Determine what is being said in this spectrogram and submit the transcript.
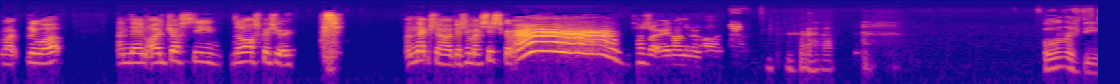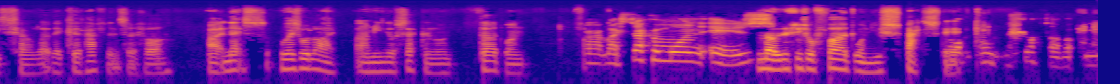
like blew up. And then I just see the last crisp go, and next time I just see my sister go, ah! Sounds like it landed an eye. All of these sound like they could happen so far. Alright, next where's your lie? I mean your second one, third one. Alright, my second one is. No, this is your third one, you spastic. Oh, oh, shut up, you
